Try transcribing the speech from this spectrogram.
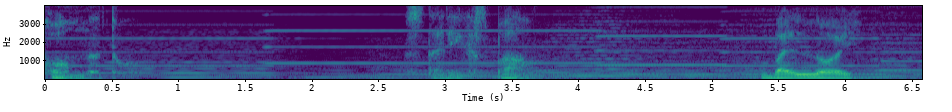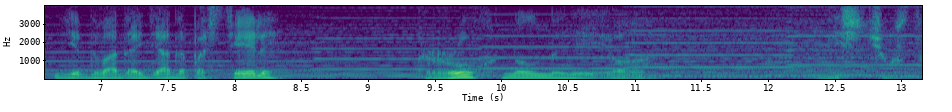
комнату. Старик спал. Больной, едва дойдя до постели, рухнул на нее без чувств.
